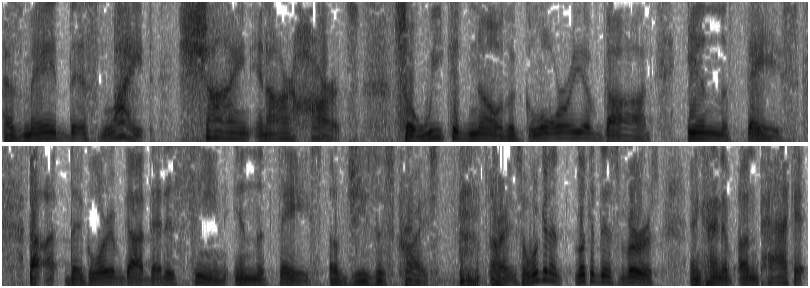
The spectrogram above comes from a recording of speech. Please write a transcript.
has made this light shine in our hearts so we could know the glory of God in the face, uh, uh the glory of God that is seen in the face of Jesus Christ. All right, so we're going to look at this verse and kind of unpack it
